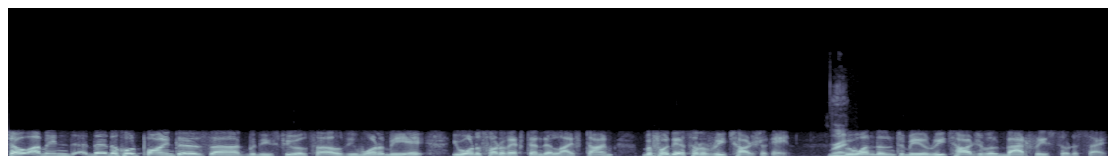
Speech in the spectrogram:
so I mean, the the whole point is that with these fuel cells, you want to be you want to sort of extend their lifetime before they're sort of recharged again. Right. We want them to be rechargeable batteries, so to say.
